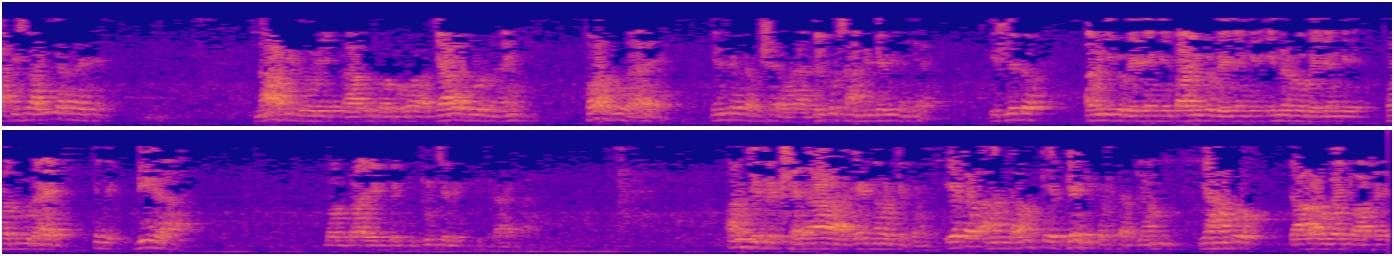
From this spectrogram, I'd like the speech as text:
आतिशबाजी कर रहे थे। ना अति दूर प्रादुर्भाव हुआ ज़्यादा दूर में नहीं, थोड़ा दूर है, इंद्रियों का विषय हो रहा है, बिल्कुल सान्निध्य भी नहीं है। इसलिए तो अग्नि को भेजेंगे, वायु को भेजेंगे, इंद्र को भेजेंगे। थोड़ा दूर है, किंतु दिख रहा है। बहुत बड़ा एक व्यक्ति पूज्य व्यक्ति दिख रहा है। अनुजिग्रिक्षया एक नंबर टिप्पणी। एक अनंतरम तेभ्य ही हम यहाँ तो डाला हुआ ही पाठ है,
